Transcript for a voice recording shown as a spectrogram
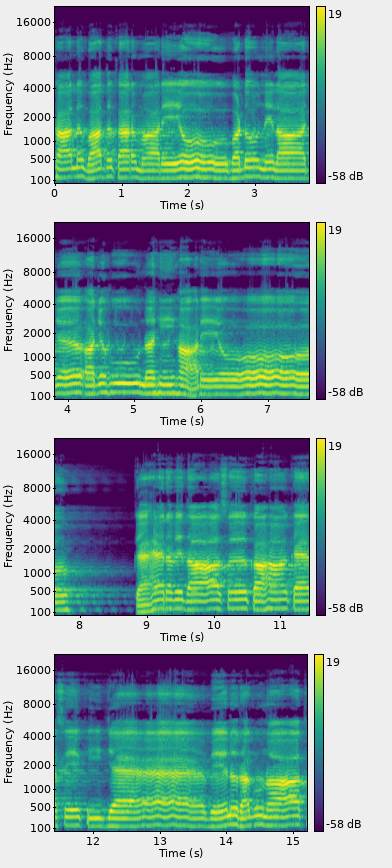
ਖਾਲ ਬਾਦ ਕਰ ਮਾਰਿਓ ਬਡੋ ਨਿਲਾਜ ਅਜਹੂ ਨਹੀਂ ਹਾਰਿਓ। ਕਹਿ ਰਵਿਦਾਸ, ਕਹਾ ਕੈਸੇ ਕੀਜੈ? ਬਿਨ ਰਗੁਨਾਥ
